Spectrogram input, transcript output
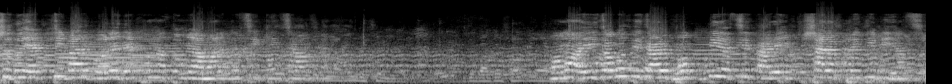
শুধু একটি বার বলে দেখো না তুমি আমার কাছে কি চাও। এই জগতে যার ভক্তি আছে, তার এই সারা পৃথিবী আছে।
